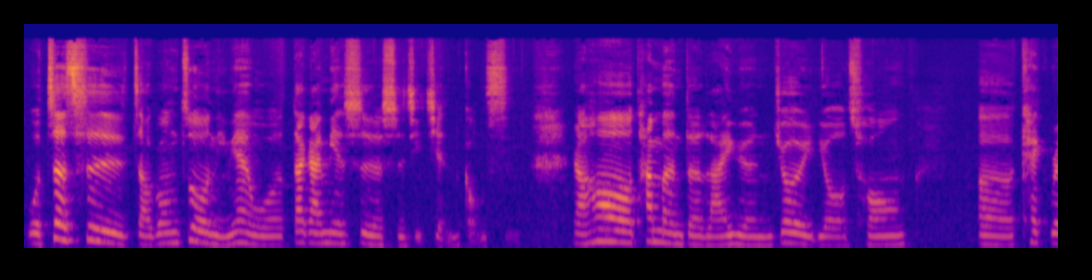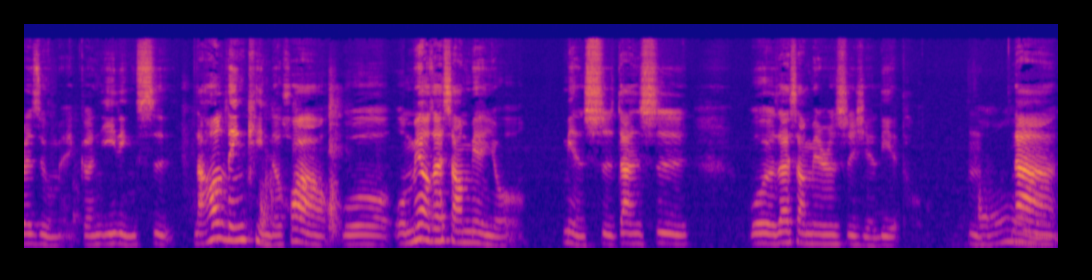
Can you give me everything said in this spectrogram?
我这次找工作里面，我大概面试了十几间公司，然后他们的来源就有从呃 Cake Resume 跟一零四，然后 LinkedIn 的话，我我没有在上面有面试，但是我有在上面认识一些猎头。嗯，oh. 那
